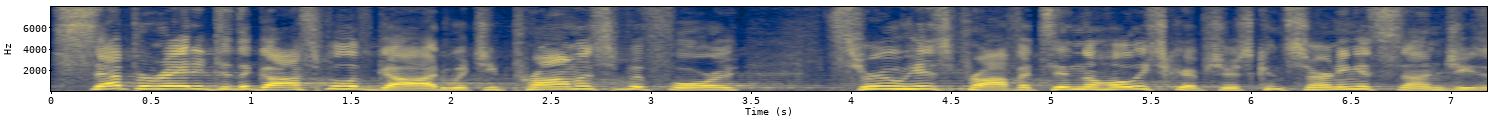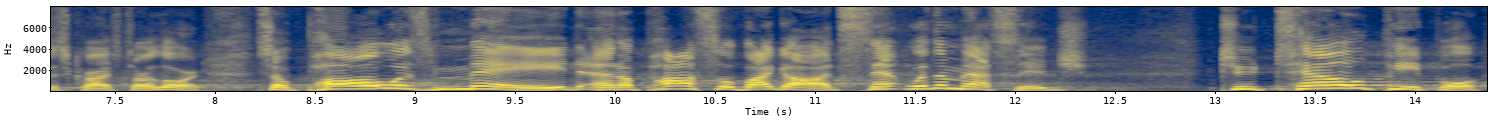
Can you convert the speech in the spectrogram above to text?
separated to the gospel of God, which he promised before through his prophets in the Holy Scriptures concerning his Son, Jesus Christ our Lord. So Paul was made an apostle by God, sent with a message to tell people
